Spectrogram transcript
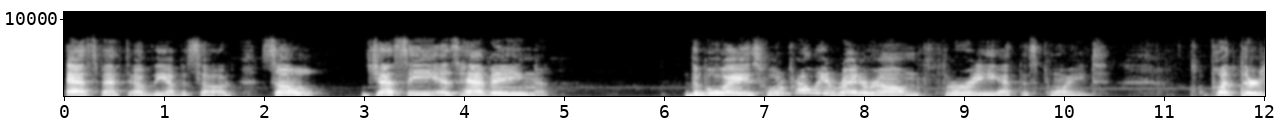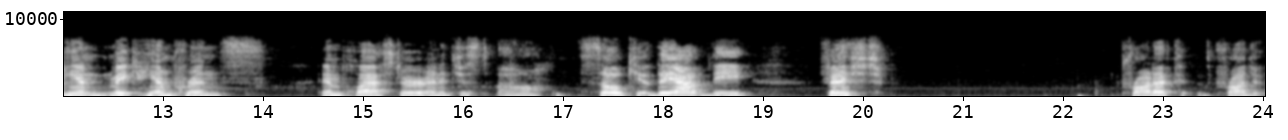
aspect of the episode. So Jesse is having the boys, who are probably right around three at this point, put their hand, make handprints in plaster, and it just, oh, so cute. They have the finished product project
